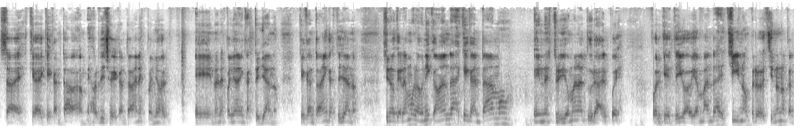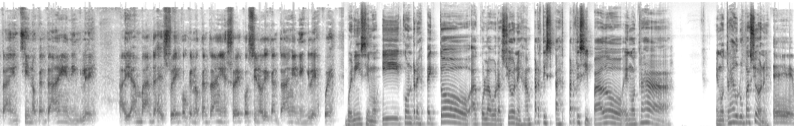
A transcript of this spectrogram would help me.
¿sabes? Que, que cantaba, mejor dicho, que cantaba en español, eh, no en español, en castellano, que cantaba en castellano, sino que éramos la única banda que cantábamos en nuestro idioma natural, pues, porque te digo, habían bandas de chinos, pero los chinos no cantaban en chino, cantaban en inglés. Habían bandas de suecos que no cantaban en sueco, sino que cantaban en inglés, pues. Buenísimo. Y con respecto a colaboraciones, ¿has participado en otras, en otras agrupaciones? Eh,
